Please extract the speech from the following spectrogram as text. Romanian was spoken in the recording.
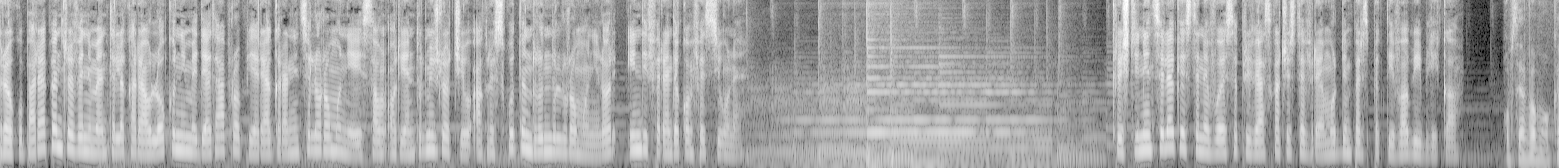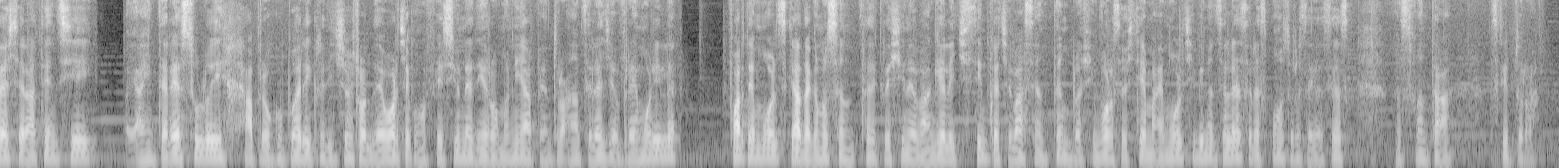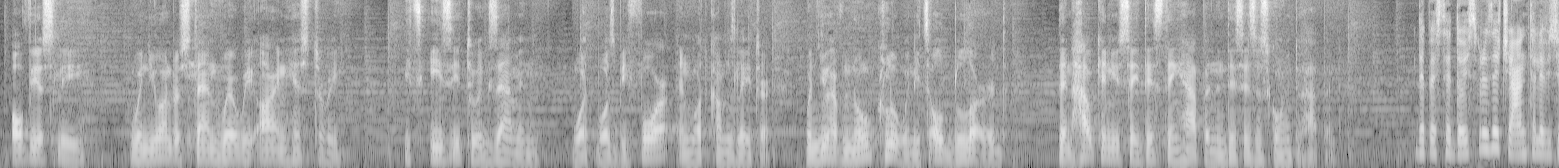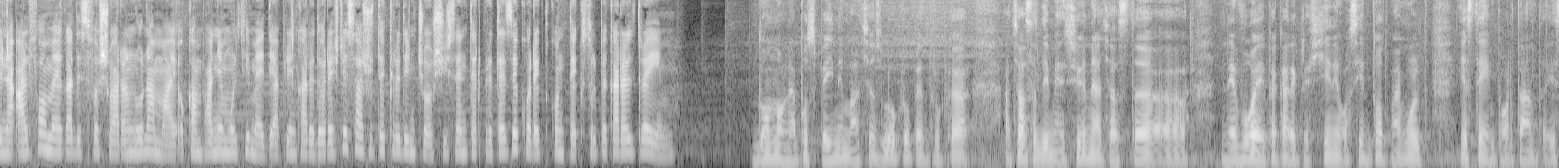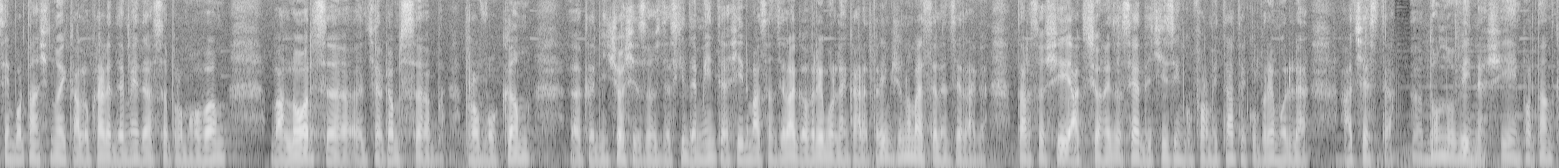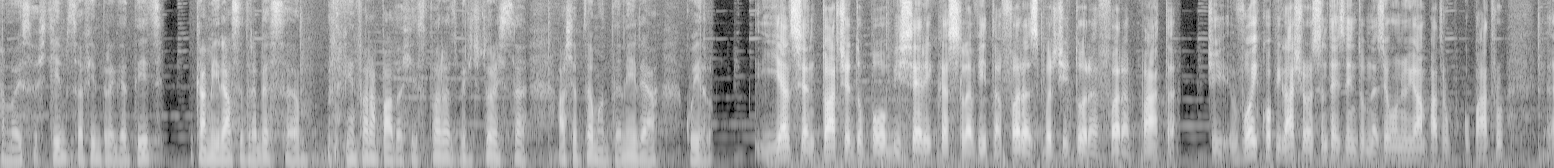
Preocuparea pentru evenimentele care au loc în imediată apropiere a granițelor României sau în Orientul Mijlociu a crescut în rândul românilor, indiferent de confesiune. Creștinii înțeleg că este nevoie să privească aceste vremuri din perspectivă biblică. Observăm o creștere a atenției, a interesului, a preocupării credincioșilor de orice confesiune din România pentru a înțelege vremurile. Foarte mulți, chiar dacă nu sunt creștini evanghelici, simt că ceva se întâmplă și vor să știe mai mult și, bineînțeles, răspunsurile se găsesc în Sfânta Scriptură. Obviously, when you understand where we are in history, it's easy to examine what was before and what comes later. When you have no clue and it's all blurred, then how can you say this thing happened and this is just going to happen? De peste 12 ani, televiziunea Alfa Omega desfășoară în luna mai o campanie multimedia prin care dorește să ajute credincioșii să interpreteze corect contextul pe care îl trăim. Domnul ne-a pus pe inimă acest lucru pentru că această dimensiune, această uh, nevoie pe care creștinii o simt tot mai mult este importantă. Este important și noi ca lucrare de media să promovăm valori, să încercăm să provocăm uh, credincioșii să-și deschide mintea și inima să înțeleagă vremurile în care trăim și nu numai să le înțeleagă, dar să și acționeze, să ia decizii în conformitate cu vremurile acestea. Uh, Domnul vine și e important ca noi să știm, să fim pregătiți. Ca mireasă trebuie să fim fără pată și fără zbircitură și să așteptăm întâlnirea cu El. El se întoarce după o biserică slăvită, fără zbârcitură, fără pată. Și voi, copilașilor, sunteți din Dumnezeu, 1 Ioan 4 cu 4, uh,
